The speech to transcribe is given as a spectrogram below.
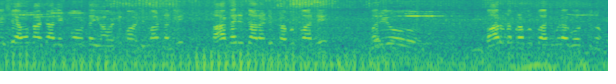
చేసే అవకాశాలు ఎక్కువ ఉంటాయి కాబట్టి మా డిమాండ్లని సహకరించాలని ప్రభుత్వాన్ని మరియు భారత ప్రభుత్వాన్ని కూడా కోరుతున్నాము.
